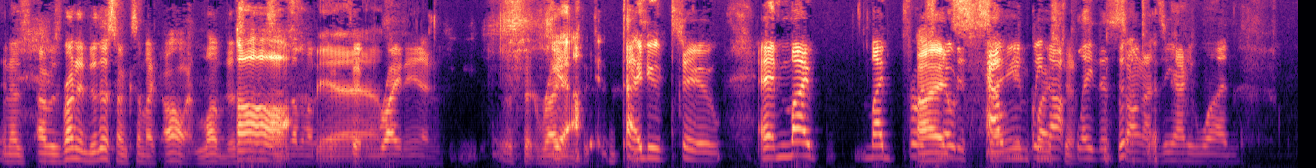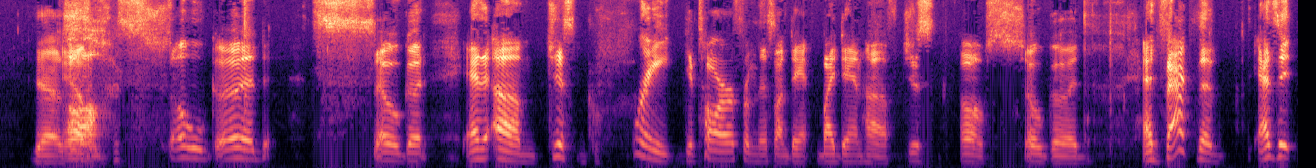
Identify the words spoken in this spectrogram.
And I was, I was running into this one because I'm like, oh, I love this Oh, one. This is another one that would yeah. fit right in. It would fit right yeah, in. I do too. And my my first I- note is how same did we not question. play this song on Z91? Yes. Oh, so good, so good, and um, just great guitar from this on Dan by Dann Huff. Just oh, so good. In fact, the as it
